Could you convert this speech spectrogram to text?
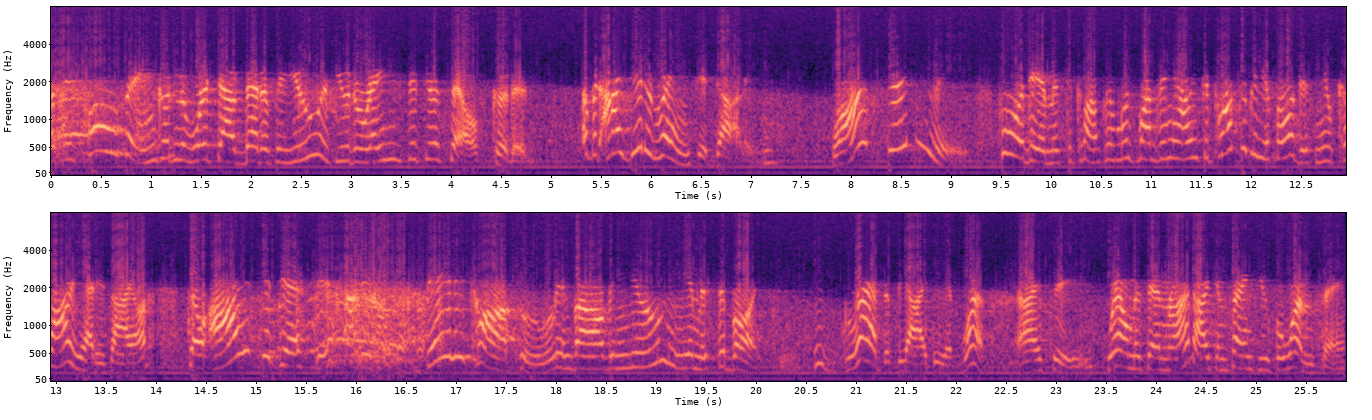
but this whole thing couldn't have worked out better for you if you'd arranged it yourself, could it? Oh, but I did arrange it, darling. What? Certainly. Poor dear Mr. Conklin was wondering how he could possibly afford this new car he had his eye on. So I suggested this daily carpool involving you, me, and Mr. Boynton. He grabbed at the idea at once. I see. Well, Miss Enright, I can thank you for one thing.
